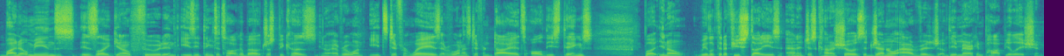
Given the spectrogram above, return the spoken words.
by no means is like, you know, food an easy thing to talk about just because, you know, everyone eats different ways, everyone has different diets, all these things. But, you know, we looked at a few studies and it just kind of shows the general average of the American population.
